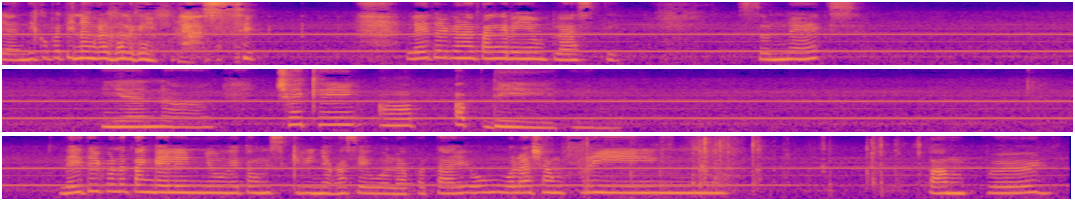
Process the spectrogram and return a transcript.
Ayan, hindi ko pa tinanggal talaga yung plastic. Later ko natanggalin yung plastic. So, next. Yan na. Uh, checking up update. Yan. Later ko natanggalin yung itong screen niya kasi wala pa tayong, wala siyang free tampered.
